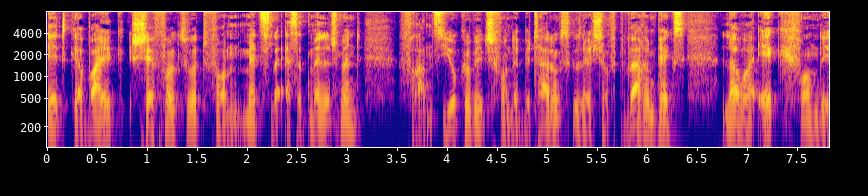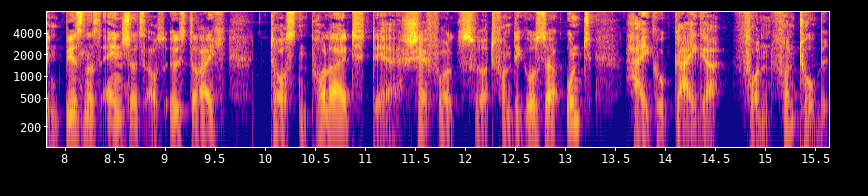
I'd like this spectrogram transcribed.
Edgar Walk, Chefvolkswirt von Metzler Asset Management, Franz Jukovic von der Beteiligungsgesellschaft Warimpex, Laura Eck von den Business Angels aus Österreich, Thorsten Polleit, der Chefvolkswirt von Degussa und Heiko Geiger von von Tobel.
